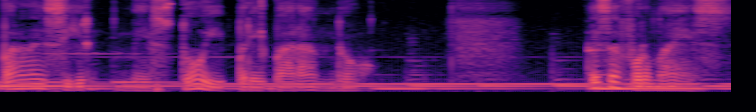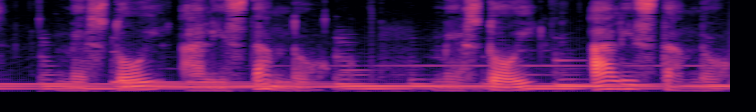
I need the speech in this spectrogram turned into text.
para decir me estoy preparando. Esa forma es me estoy alistando. Estoy alistando.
